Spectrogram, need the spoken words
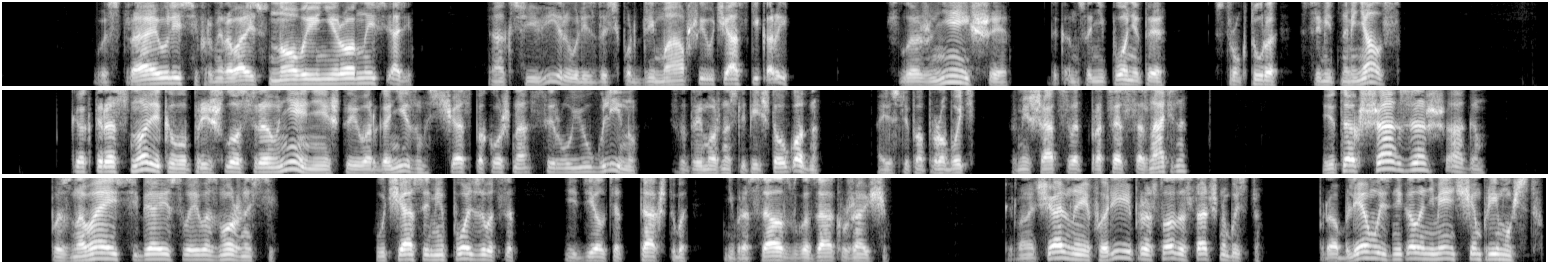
выстраивались и формировались новые нейронные связи, активировались до сих пор дремавшие участки коры. Сложнейшая, до конца непонятая структура стремительно менялась. Как-то раз пришло сравнение, что его организм сейчас похож на сырую глину, из которой можно слепить что угодно. А если попробовать вмешаться в этот процесс сознательно? И так шаг за шагом, познавая себя и свои возможности, учась ими пользоваться и делать это так, чтобы не бросалось в глаза окружающим. Первоначальная эйфория прошла достаточно быстро. Проблем возникало не меньше, чем преимуществ.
